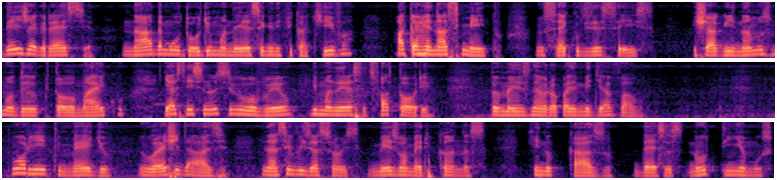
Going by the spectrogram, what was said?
Desde a Grécia, nada mudou de maneira significativa até o Renascimento, no século XVI. Estagnamos o modelo ptolomaico e a ciência não se desenvolveu de maneira satisfatória, pelo menos na Europa medieval. No Oriente Médio, no leste da Ásia e nas civilizações mesoamericanas, que no caso dessas não tínhamos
